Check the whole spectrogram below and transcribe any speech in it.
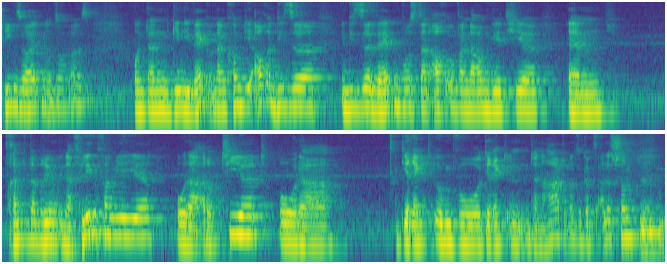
kriegen sollten und so alles. Und dann gehen die weg und dann kommen die auch in diese, in diese Welten, wo es dann auch irgendwann darum geht, hier ähm, Fremdunterbringung in der Pflegefamilie oder adoptiert oder direkt irgendwo, direkt in Internat oder so gab es alles schon. Mhm.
